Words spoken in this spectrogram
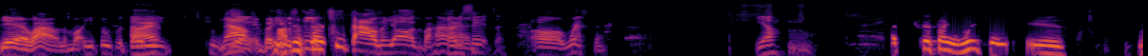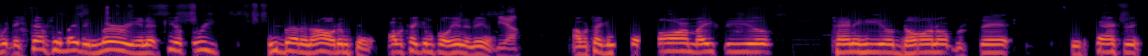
Yeah. Wow. Lamar, he threw for All right. thirty-two. Now- yeah, but he I was still two thousand yards behind 36. uh Winston. Yeah. I think Winston is, with the exception of maybe Murray in that tier three, he better than all them cats. I would take him for any of them. Yeah. I would take him for Barr, Mayfield, Tannehill, Darnold, Brissett, Fitzpatrick,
